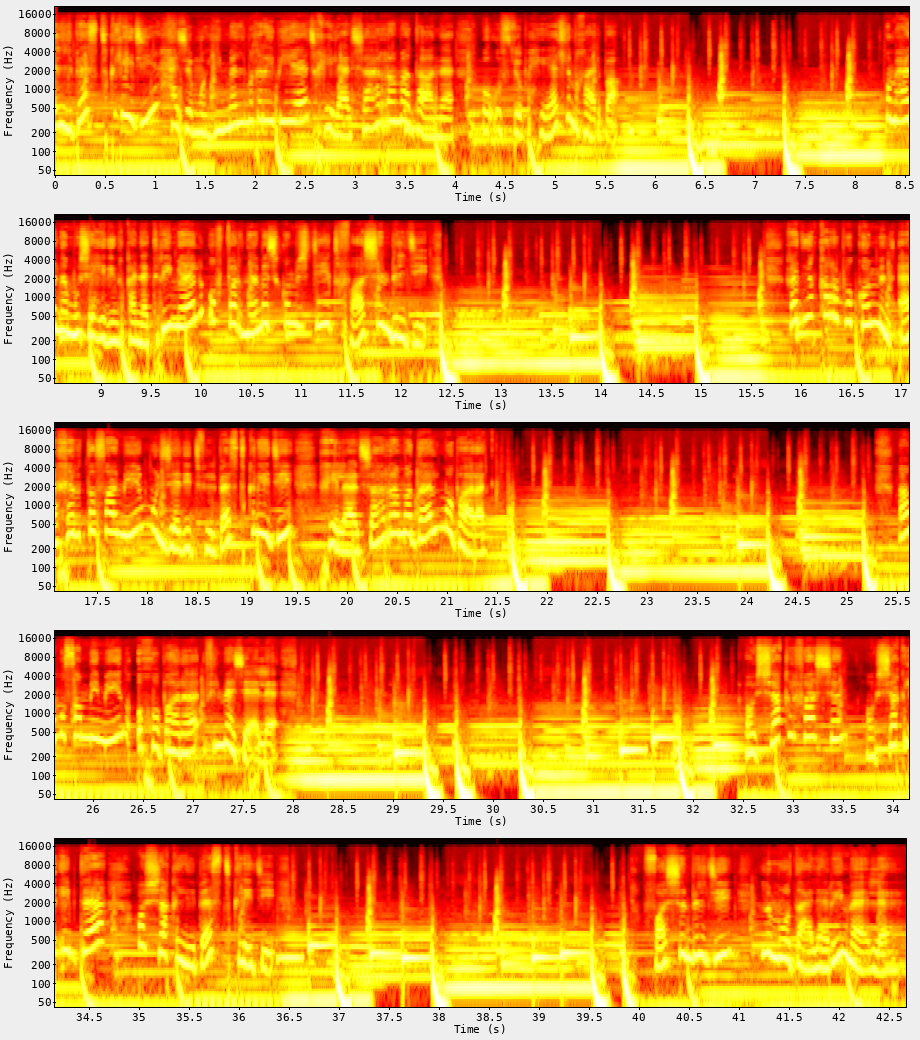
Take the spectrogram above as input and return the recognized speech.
اللباس التقليدي حاجة مهمة للمغربيات خلال شهر رمضان وأسلوب حياة المغاربة. ومعنا مشاهدين قناة ريمال وفي برنامجكم جديد فاشن بلدي. غادي نقربكم من آخر التصاميم والجديد في اللباس التقليدي خلال شهر رمضان المبارك. مع مصممين وخبراء في المجال. عشاق الفاشن عشاق الإبداع عشاق اللباس التقليدي. فاشن بلدي الموضة على رمال.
